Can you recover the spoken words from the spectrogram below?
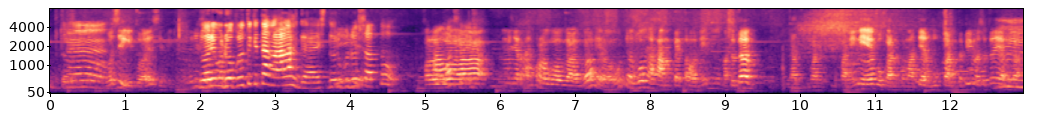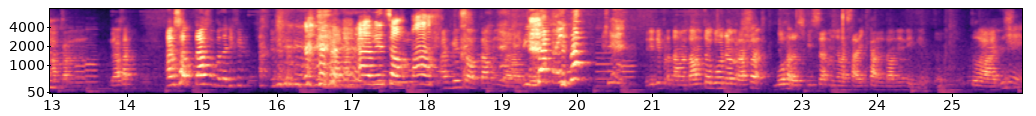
betul Hmm. gue sih gitu aja sih Udah sih. 2020 tuh kita ngalah guys 2021 kalau awas gua ya. menyerah kalau gua gagal ya udah gua nggak sampai tahun ini maksudnya nggak bukan, bukan ini ya bukan kematian bukan tapi maksudnya ya nggak Hmm. akan nggak akan I'm so tough apa tadi Vin? I've been so tough. I've been so tough enggak. ribet ribet Jadi di pertama tahun tuh gua udah merasa gua harus bisa menyelesaikan tahun ini gitu. Itu aja sih.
